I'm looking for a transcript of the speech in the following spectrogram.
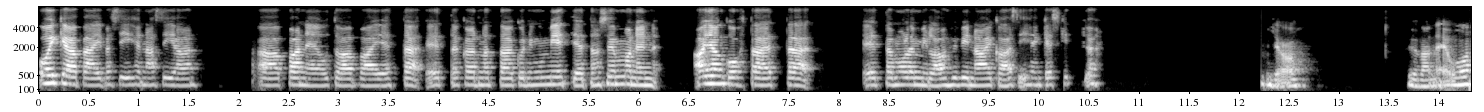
oikea päivä siihen asiaan paneutua vai että, että kannattaako niin miettiä, että on semmoinen ajankohta, että, että molemmilla on hyvin aikaa siihen keskittyä. Joo, hyvä neuvo.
